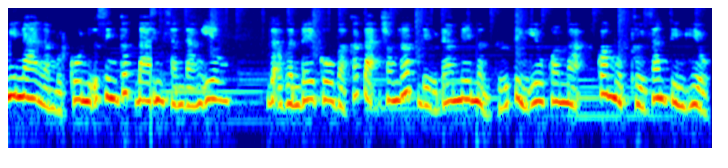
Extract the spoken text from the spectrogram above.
Mina là một cô nữ sinh cấp 3 xinh xắn đáng yêu. Dạo gần đây cô và các bạn trong lớp đều đam mê mẩn thứ tình yêu qua mạng. Qua một thời gian tìm hiểu,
